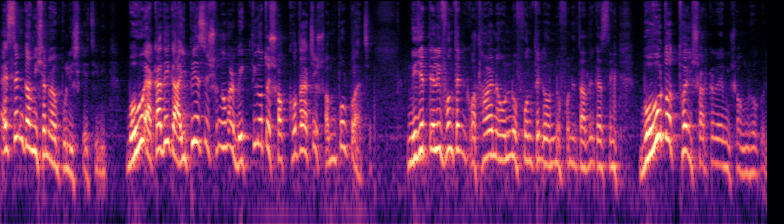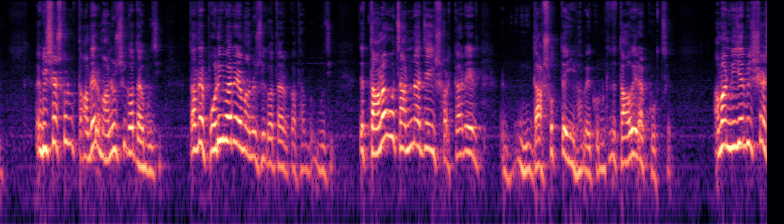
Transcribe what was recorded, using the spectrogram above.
অ্যাসিস্ট্যান্ট কমিশনার অফ পুলিশকে চিনি। বহু একাধিক আইপিএসের সঙ্গে আমার ব্যক্তিগত সক্ষতা আছে, সম্পর্ক আছে। নিজের টেলিফোন থেকে কথা হয় না, অন্য ফোন থেকে অন্য ফোনে তাদের কাছ থেকে বহু তথ্য এই সরকারের আমি সংগ্রহ করি। আমি বিশ্বাস করুন, তাদের মানসিকতা বুঝি, তাদের পরিবারের মানসিকতার কথা বুঝি, যে তাঁরাও চান না যে এই সরকারের দাসত্ব এইভাবে করুন কিন্তু তাও এরা করছে। আমার নিজের বিশ্বাস,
